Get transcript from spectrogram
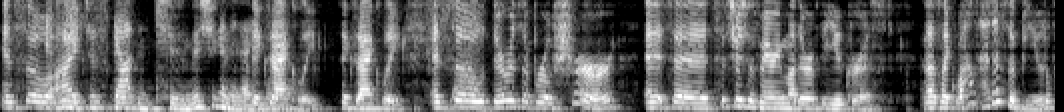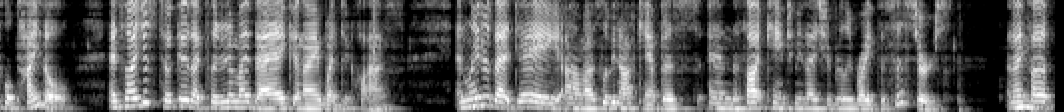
And so and I just gotten to Michigan in April. Exactly, exactly. And so there was a brochure and it said Sisters of Mary, Mother of the Eucharist. And I was like, wow, that is a beautiful title. And so I just took it, I put it in my bag, and I went to class. And later that day, um, I was living off campus, and the thought came to me that I should really write the sisters. And I mm. thought,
